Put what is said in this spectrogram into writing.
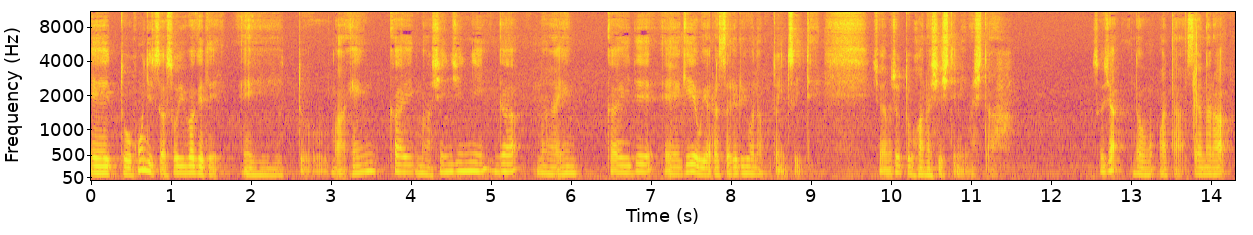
えーと、本日はそういうわけで、えーとまあ、宴会、まあ、新人にが、まあ、宴会で、えー、芸をやらされるようなことについてじゃあちょっとお話ししてみました。それじゃどうもまたさようなら。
